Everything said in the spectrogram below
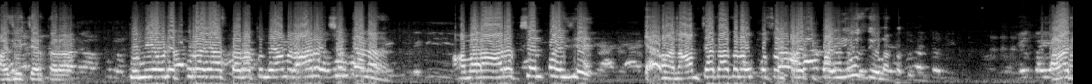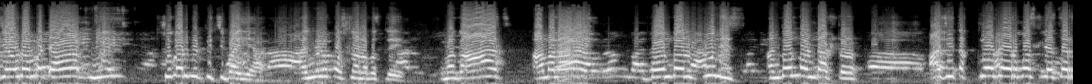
आज विचार करा. तुम्ही एवढे पुरावे असताना तुम्ही आम्हाला आरक्षण द्या ना. आम्हाला आरक्षण पाहिजे. आणि आमच्या दादाला उपोषण करायची पाळी येऊच देऊ नका तुम्ही. आज एवढं मोठं मी शुगर बीपीची बाई आहे. आणि मी उपोषणाला बसले. मग आज आम्हाला दोन दोन पोलीस आणि दोन दोन डॉक्टर आज इथं क्रोडवर बसले तर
